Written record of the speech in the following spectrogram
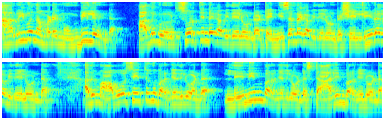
അറിവ് നമ്മുടെ മുമ്പിലുണ്ട്. അത് വേർഡ്സ്വർത്തിന്റെ കവിതയിലുണ്ട് ടെന്നീസിന്റെ കവിതയിലുണ്ട് ഷെല്ലിയുടെ കവിതയിലുണ്ട് അത് മാവോസേത്ത് എന്ന് പറഞ്ഞതിലുമുണ്ട് ലെനിൻ പറഞ്ഞതിലുണ്ട് സ്റ്റാലിൻ പറഞ്ഞതിലുണ്ട്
